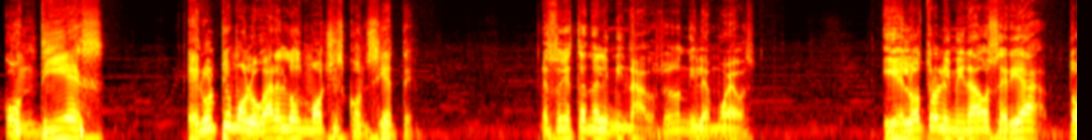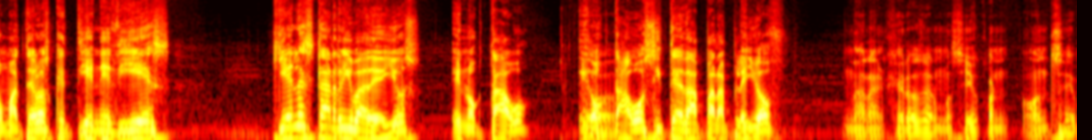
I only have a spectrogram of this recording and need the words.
con 10. El último lugar es los mochis con 7. Esos ya están eliminados, eso ni le muevas. Y el otro eliminado sería Tomateros que tiene 10. ¿Quién está arriba de ellos en octavo? En Todos. octavo sí te da para playoff. Naranjeros de Hermosillo con 11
